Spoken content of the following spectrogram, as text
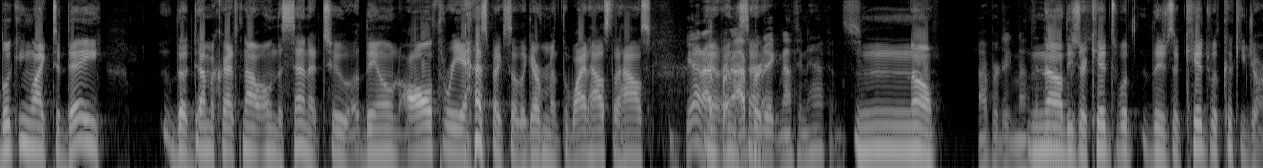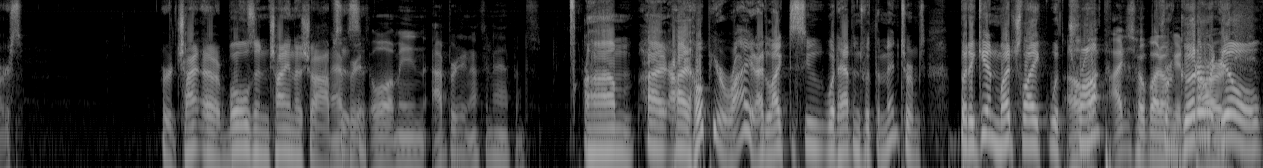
looking like today, the Democrats now own the Senate too. They own all three aspects of the government: the White House, the House. Yeah, and I, and- and I predict nothing happens. No, I predict nothing. no, happens. these are kids with these are kids with cookie jars, or China, or bulls in China shops. I predict, well, I mean, I predict nothing happens. Um, I, I hope you're right. I'd like to see what happens with the midterms. But again, much like with I Trump, I, just hope I don't for get good or ill,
